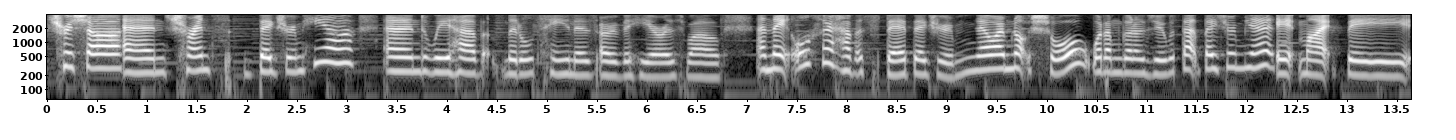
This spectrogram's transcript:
Trisha and Trent's bedroom here, and we have little Tina's over here as well. And they also have a spare bedroom. Now, I'm not sure what I'm going to do with that bedroom yet. It might be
